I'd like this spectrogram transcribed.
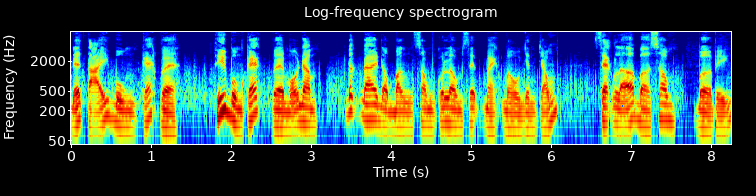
để tải bùn cát về. Thiếu bùn cát về mỗi năm, đất đai đồng bằng sông Cửu Long sẽ bạc màu nhanh chóng. Sạt lở bờ sông, bờ biển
